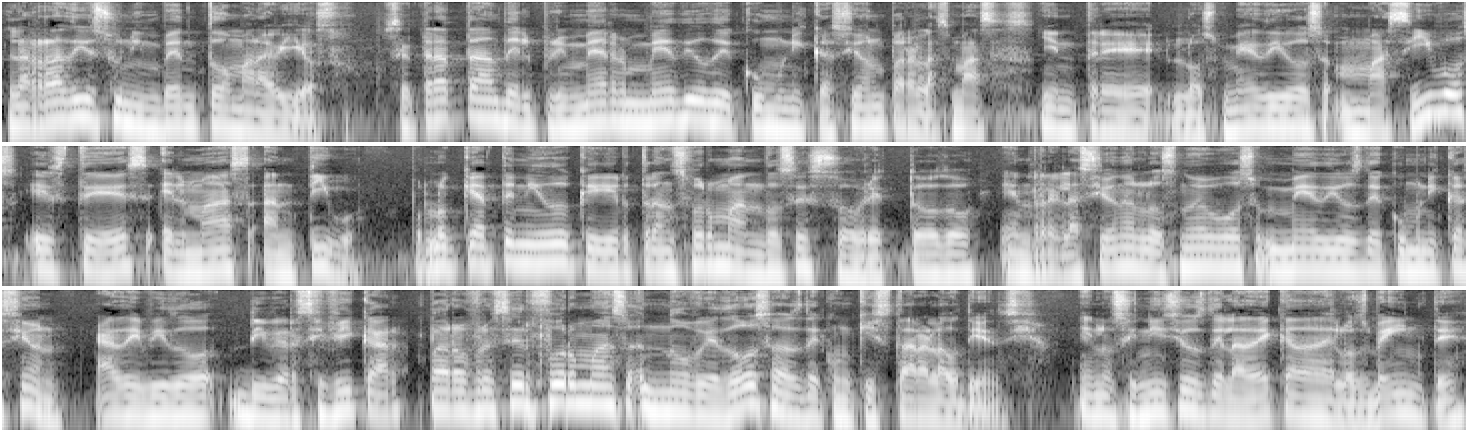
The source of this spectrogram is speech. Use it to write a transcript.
La radio es un invento maravilloso. Se trata del primer medio de comunicación para las masas y entre los medios masivos este es el más antiguo por lo que ha tenido que ir transformándose sobre todo en relación a los nuevos medios de comunicación. Ha debido diversificar para ofrecer formas novedosas de conquistar a la audiencia. En los inicios de la década de los 20,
